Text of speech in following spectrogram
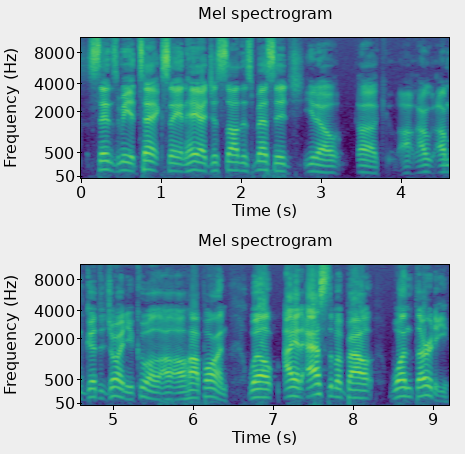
sends me a text saying, "Hey, I just saw this message. You know, uh, I, I'm good to join you. Cool. I'll, I'll hop on." Well, I had asked them about 1:30,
